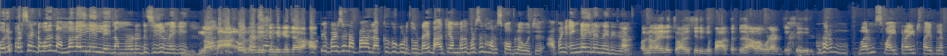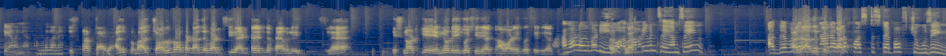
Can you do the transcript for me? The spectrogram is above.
ഒരു പെർസെന്റ് പോലും നമ്മ കയ്യിലില്ലേ നമ്മളോട് ഡിസിഷൻ മേക്കിംഗ് no, ba- ഒരു ഡിസിഷൻ വെച്ചാൽ ഫിഫ്റ്റി പെർസെന്റ് അപ്പ ലക്ക് കൊടുത്തുട്ടായി ബാക്കി അമ്പത് പെർസെന്റ് ഹൊറസ്കോപ്പിൽ വെച്ച് അപ്പൊ എൻ കയ്യിൽ തന്നെ ഇരിക്കും ഒന്ന് കയ്യില് ചോയ്സ് ഇരിക്കും പാത്തിട്ട് അവ കൂടെ അഡ്ജസ്റ്റ് ചെയ്തിരിക്കും വെറും വെറും സ്വൈപ്പ് റൈറ്റ് സ്വൈപ്പ് ലെഫ്റ്റ് ചെയ്യണം ഞാൻ അവിടെ തന്നെ ഇറ്റ്സ് നോട്ട് അത് അത് ചൊല്ലുറോം ബട്ട് അത് once you enter in the ഫാമിലിയിലെ ഇറ്റ്സ് നോട്ട് എന്നോട് ഈഗോ ശരിയാക്കും അവളെ ഈഗോ ശരിയാക്കും I'm not talking about ego. I'm Plus- not even saying. I'm saying അതേപോലെ അത് അത് ഞാൻ അവരുടെ first step of choosing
